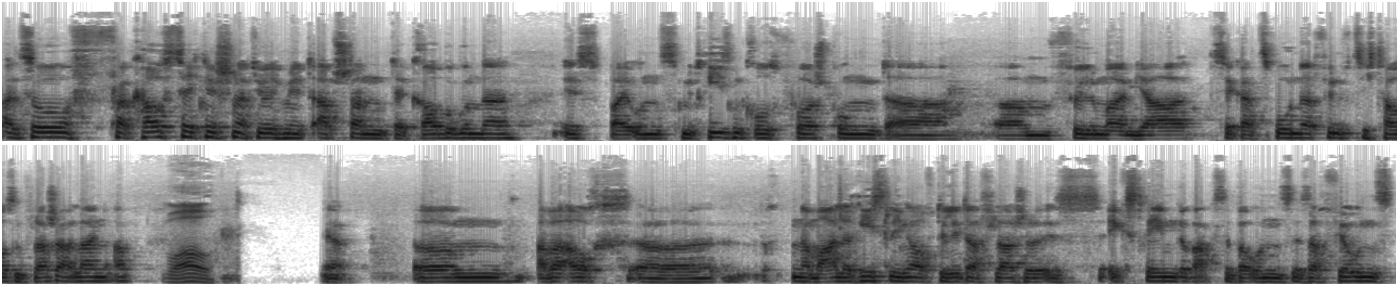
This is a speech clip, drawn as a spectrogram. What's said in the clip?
also verkaufstechnisch natürlich mit Abstand der Grauburgunder ist bei uns mit riesengroßem Vorsprung. Da ähm, füllen wir im Jahr ca. 250.000 Flaschen allein ab. Wow. Ja. Ähm, aber auch äh, normale Riesling auf der Literflasche ist extrem gewachsen bei uns. Ist auch für uns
